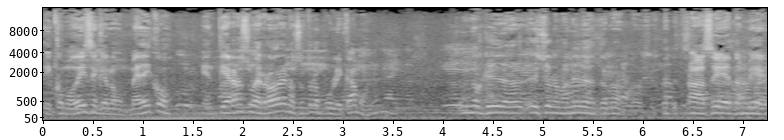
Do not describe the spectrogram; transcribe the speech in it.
y como dicen que los médicos entierran sus errores, nosotros los publicamos, ¿no? No queda, es una manera de enterrarlos. Así es también.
